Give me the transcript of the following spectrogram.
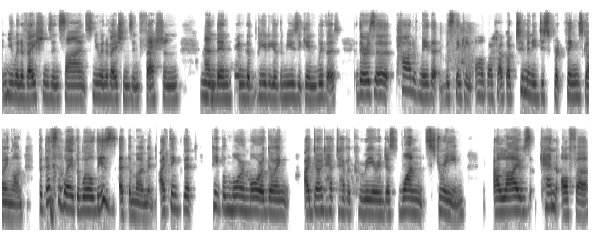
new innovations in science new innovations in fashion mm. and then bring the beauty of the music in with it. There is a part of me that was thinking oh gosh i've got too many disparate things going on. But that's the way the world is at the moment. I think that people more and more are going i don't have to have a career in just one stream our lives can offer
